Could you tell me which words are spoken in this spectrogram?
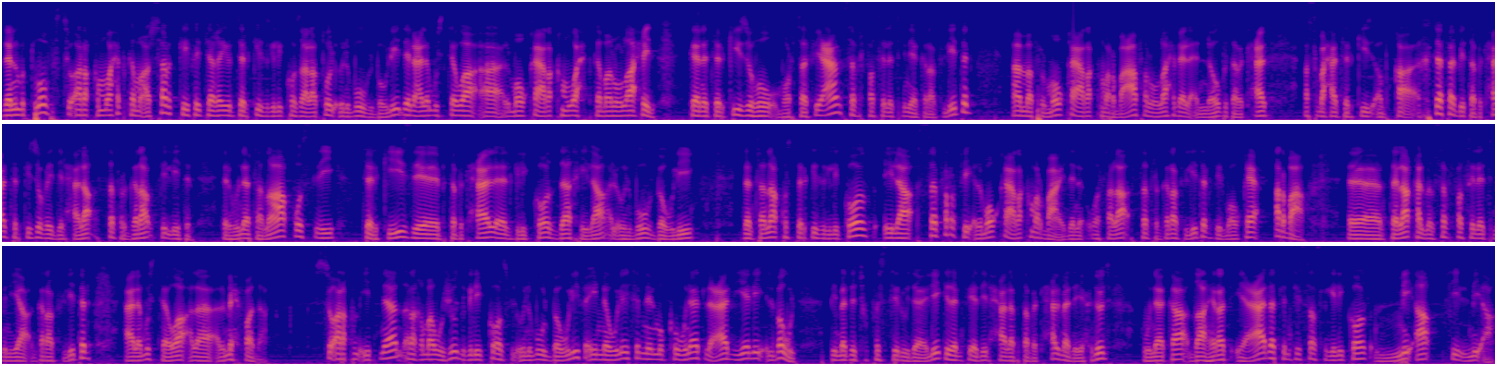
إذا المطلوب في السؤال رقم واحد كما أشرت كيف يتغير تركيز الجليكوز على طول الأنبوب البولي؟ إذا على مستوى الموقع رقم واحد كما نلاحظ كان تركيزه مرتفعا 0.8 جرام في اللتر أما في الموقع رقم أربعة فنلاحظ على أنه بطبيعة الحال أصبح تركيز أبقى اختفى بطبيعة الحال تركيزه في هذه الحالة 0 جرام في اللتر إذا هنا تناقص لتركيز بطبيعة الحال الجليكوز داخل الأنبوب البولي إذا تناقص تركيز الجليكوز إلى صفر في الموقع رقم 4 إذا وصل 0 جرام في اللتر في الموقع 4 آه، انطلاقا من 0.8 جرام في اللتر على مستوى المحفظة. السؤال رقم اثنان رغم وجود جليكوز في الأنبوب البولي فإنه ليس من المكونات العادية للبول. بماذا تفسر ذلك؟ إذا في هذه الحالة بطبيعة الحال ماذا يحدث؟ هناك ظاهرة إعادة امتصاص الجليكوز 100%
